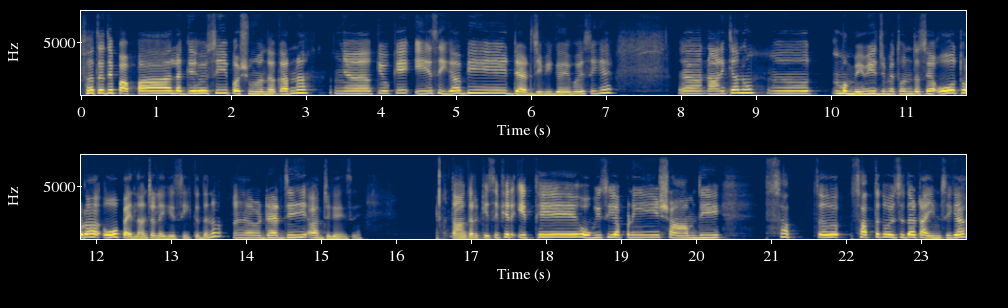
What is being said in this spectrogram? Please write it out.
ਫਤਿਹ ਦੇ ਪਾਪਾ ਲੱਗੇ ਹੋਏ ਸੀ ਪਸ਼ੂਆਂ ਦਾ ਕਰਨ। ਕਿਉਂਕਿ ਇਹ ਸੀਗਾ ਵੀ ਡੈਡ ਜੀ ਵੀ ਗਏ ਹੋਏ ਸੀਗੇ। ਨਾਨਕਿਆਂ ਨੂੰ ਮੰਮੀ ਵੀ ਜਿਵੇਂ ਤੁਹਾਨੂੰ ਦੱਸਿਆ ਉਹ ਥੋੜ੍ਹਾ ਉਹ ਪਹਿਲਾਂ ਚਲੇ ਗਏ ਸੀ ਇੱਕ ਦਿਨ। ਡੈਡ ਜੀ ਅੱਜ ਗਏ ਸੀ। ਤਾਂ ਕਰਕੇ ਸੀ। ਫਿਰ ਇੱਥੇ ਹੋ ਗਈ ਸੀ ਆਪਣੀ ਸ਼ਾਮ ਦੀ 7 7 ਕੁ ਵਜੇ ਦਾ ਟਾਈਮ ਸੀਗਾ।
